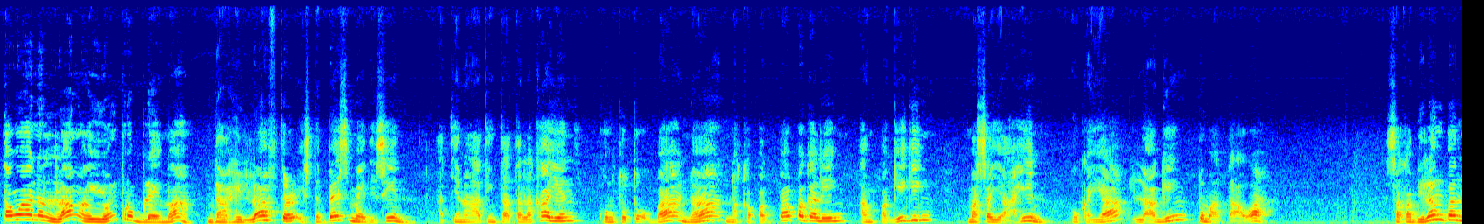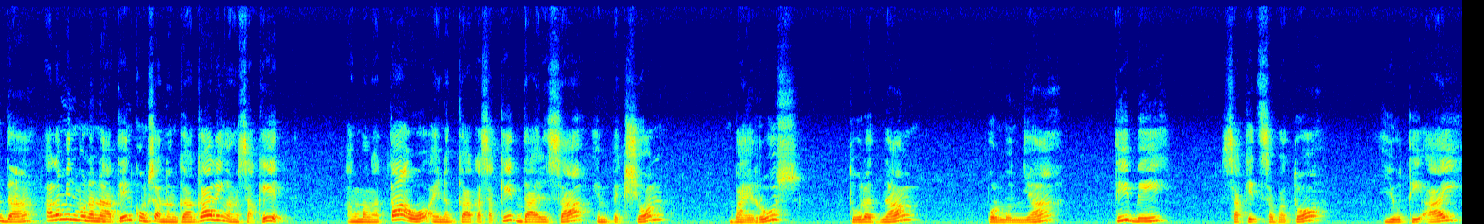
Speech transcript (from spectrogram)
Tawanan lang ang iyong problema. Dahil laughter is the best medicine. At yan ang ating tatalakayin kung totoo ba na nakapagpapagaling ang pagiging masayahin o kaya laging tumatawa. Sa kabilang banda, alamin muna natin kung saan nanggagaling ang sakit. Ang mga tao ay nagkakasakit dahil sa impeksyon, virus, tulad ng pulmonya, TB, sakit sa bato, UTI,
